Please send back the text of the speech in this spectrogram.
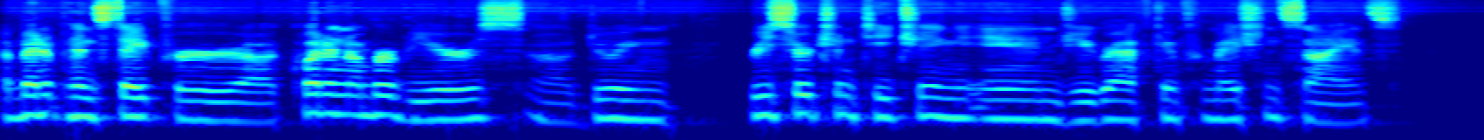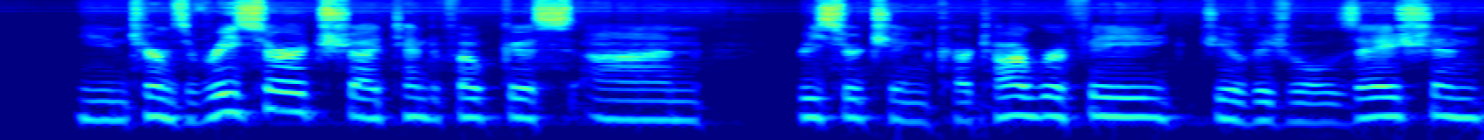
I've been at Penn State for uh, quite a number of years uh, doing research and teaching in geographic information science. In terms of research, I tend to focus on research in cartography, geovisualization,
